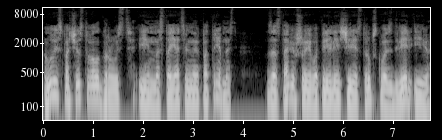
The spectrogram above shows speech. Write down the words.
Луис почувствовал грусть и настоятельную потребность, заставившую его перелезть через труп сквозь дверь и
